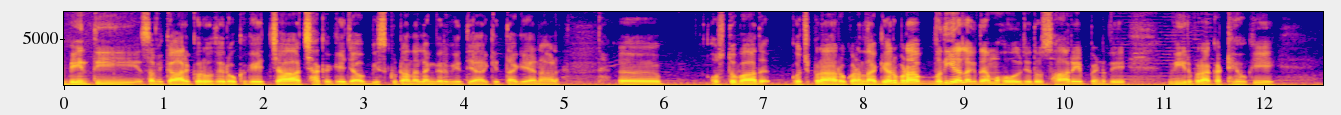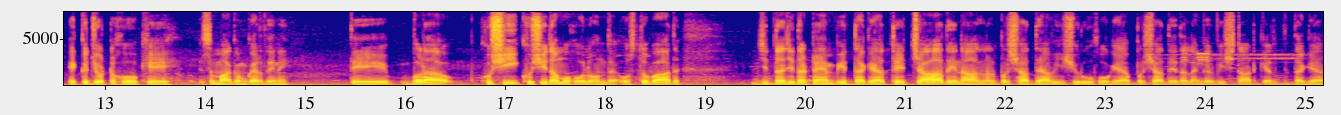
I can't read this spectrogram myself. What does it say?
ਬੇਨਤੀ ਸਵੀਕਾਰ ਕਰੋ ਤੇ ਰੁਕ ਕੇ ਚਾਹ ਛਕ ਕੇ ਜਾਓ, ਬਿਸਕੁਟਾਂ ਦਾ ਲੰਗਰ ਵੀ ਤਿਆਰ ਕੀਤਾ ਗਿਆ ਨਾਲ। ਉਸ ਤੋਂ ਬਾਅਦ ਕੁਝ ਭਰਾ ਰੁਕਣ ਲੱਗ ਗਏ ਔਰ ਬੜਾ ਵਧੀਆ ਲੱਗਦਾ ਮਾਹੌਲ ਜਦੋਂ ਸਾਰੇ ਪਿੰਡ ਦੇ ਵੀਰ ਭਰਾ ਇਕੱਠੇ ਹੋ ਕੇ ਇਕਜੁੱਟ ਹੋ ਕੇ ਸਮਾਗਮ ਕਰਦੇ ਨੇ ਤੇ ਬੜਾ ਖੁਸ਼ੀ ਖੁਸ਼ੀ ਦਾ ਮਾਹੌਲ ਹੁੰਦਾ ਉਸ ਤੋਂ ਬਾਅਦ ਜਿੱਦਾਂ ਜਿੱਦਾਂ ਟਾਈਮ ਬੀਤਦਾ ਗਿਆ, ਉੱਥੇ ਚਾਹ ਦੇ ਨਾਲ ਨਾਲ ਪ੍ਰਸ਼ਾਦਾ ਵੀ ਸ਼ੁਰੂ ਹੋ ਗਿਆ। ਪ੍ਰਸ਼ਾਦੇ ਦਾ ਲੰਗਰ ਵੀ ਸਟਾਰਟ ਕਰ ਦਿੱਤਾ ਗਿਆ,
